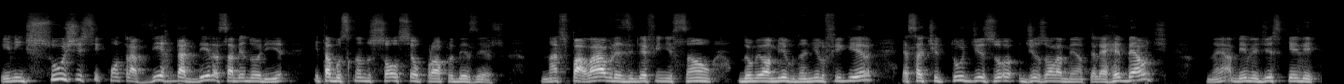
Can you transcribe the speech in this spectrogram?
ele insurge-se contra a verdadeira sabedoria e está buscando só o seu próprio desejo nas palavras e definição do meu amigo Danilo Figueira, essa atitude de isolamento ela é rebelde, né? a Bíblia diz que ele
